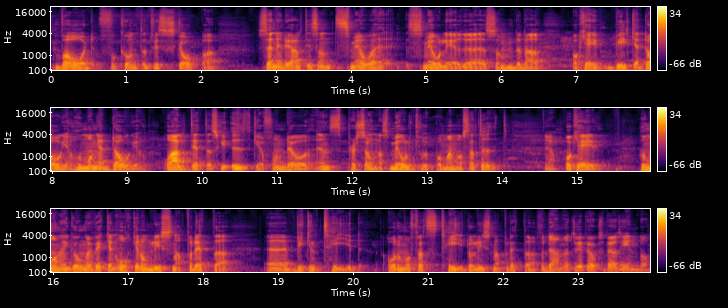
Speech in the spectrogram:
vad för content vi ska skapa. Sen är det ju alltid sånt små, småler eh, som det där, okej, vilka dagar, hur många dagar? Och allt detta ska ju utgå från då ens personas målgrupper man har satt ut. Ja. Okej, hur många gånger i veckan orkar de lyssna på detta? Eh, vilken tid? Har de oftast tid att lyssna på detta? För där mötte vi på också på ett hinder.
